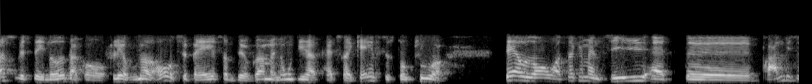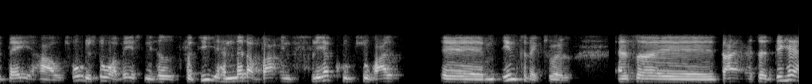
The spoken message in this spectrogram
også hvis det er noget, der går flere hundrede år tilbage, som det jo gør med nogle af de her patriarkalske strukturer. Derudover så kan man sige, at øh, Brandis i dag har utrolig stor væsentlighed, fordi han netop var en flerkulturel øh, intellektuel. Altså, øh, der, altså det, her,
